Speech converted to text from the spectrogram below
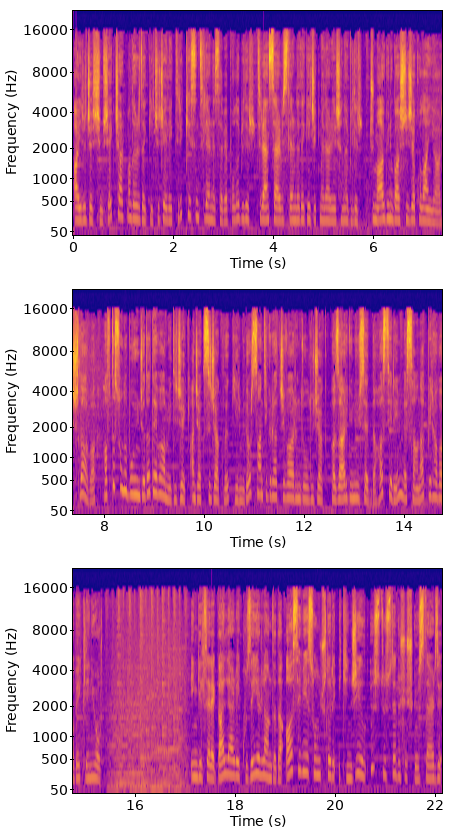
Ayrıca şimşek çarpmaları da geçici elektrik kesintilerine sebep olabilir. Tren servislerinde de gecikmeler yaşanabilir. Cuma günü başlayacak olan yağış yağışlı hava hafta sonu boyunca da devam edecek. Ancak sıcaklık 24 santigrat civarında olacak. Pazar günü ise daha serin ve sağanak bir hava bekleniyor. İngiltere, Galler ve Kuzey İrlanda'da A seviye sonuçları ikinci yıl üst üste düşüş gösterdi.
